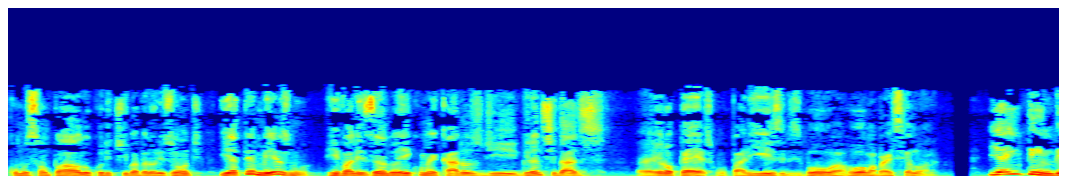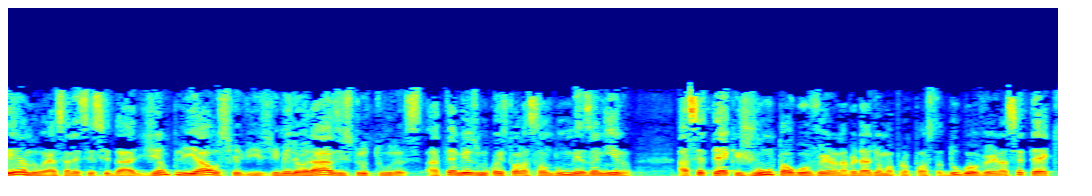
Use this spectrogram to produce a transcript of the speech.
Como São Paulo, Curitiba, Belo Horizonte e até mesmo rivalizando aí com mercados de grandes cidades eh, europeias, como Paris, Lisboa, Roma, Barcelona. E aí, entendendo essa necessidade de ampliar os serviços, de melhorar as estruturas, até mesmo com a instalação de um mezanino, a CETEC, junto ao governo, na verdade é uma proposta do governo, a CETEC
